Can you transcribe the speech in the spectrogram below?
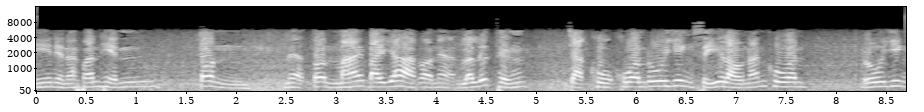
นี้เนี่ยนะพันเห็นต้นเนี่ยต้นไม้ใบหญ้าก็เนี่ยระลึกถึง จากขู่ควรรู้ยิ่งสีเหล่านั้นควรรู้ยิ่ง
